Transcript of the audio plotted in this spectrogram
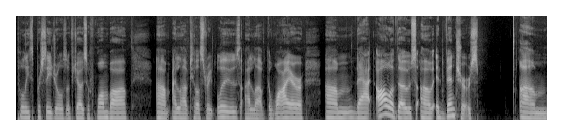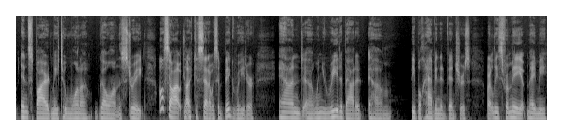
police procedurals of Joseph Wambaugh. Um, I loved Hill Street Blues. I loved The Wire. Um, that all of those uh, adventures um, inspired me to want to go on the street. Also, I, like I said, I was a big reader, and uh, when you read about it, um, people having adventures, or at least for me, it made me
